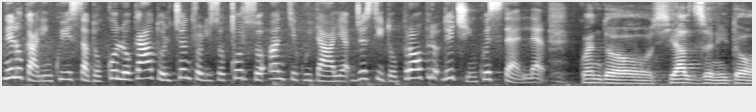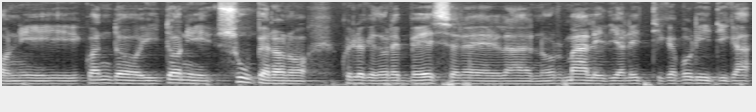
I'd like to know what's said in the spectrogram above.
nei locali in cui è stato collocato il centro di soccorso Antiequitalia, gestito proprio dai 5 Stelle. Quando si alzano i toni, quando i toni superano quello che dovrebbe essere la normale dialettica politica,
